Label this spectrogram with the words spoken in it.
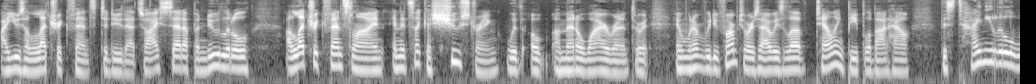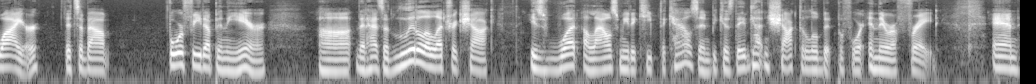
I use electric fence to do that. So I set up a new little electric fence line, and it's like a shoestring with a, a, metal wire running through it. And whenever we do farm tours, I always love telling people about how this tiny little wire that's about four feet up in the air uh, that has a little electric shock is what allows me to keep the cows in because they've gotten shocked a little bit before and they're afraid. And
